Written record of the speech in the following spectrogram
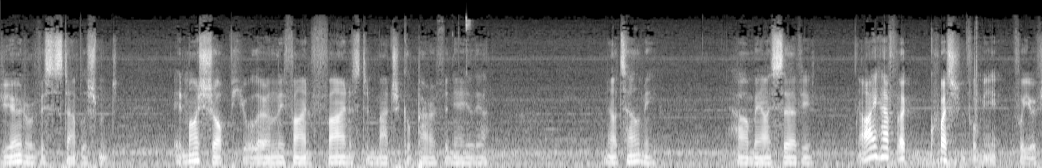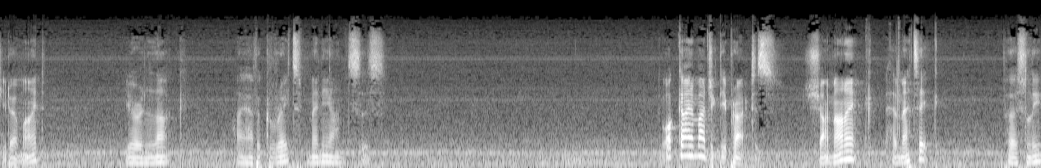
the owner of this establishment. In my shop you will only find finest and magical paraphernalia. Now tell me, how may I serve you? I have a question for me for you if you don't mind. You're in luck. I have a great many answers. What kind of magic do you practice? Shamanic? Hermetic? Personally,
